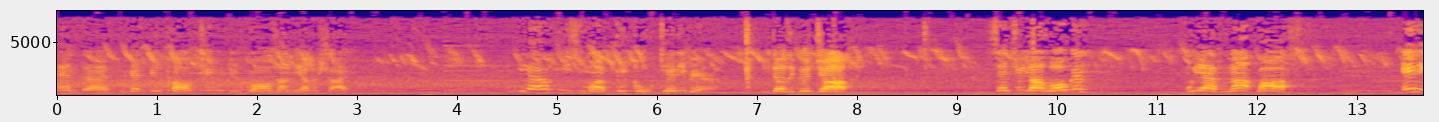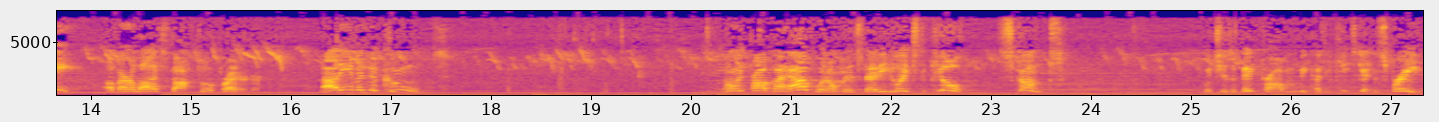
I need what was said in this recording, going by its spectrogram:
And uh, we got dew claw, two dew claws on the other side. Yeah, he's my big old teddy bear. He does a good job. Since we got Logan, we have not lost any of our livestock to a predator. Not even to coons. The only problem I have with him is that he likes to kill skunks, which is a big problem because he keeps getting sprayed.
